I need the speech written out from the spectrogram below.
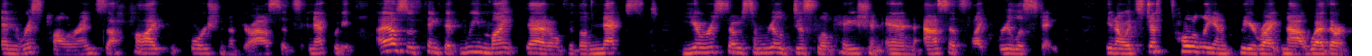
and risk tolerance, a high proportion of your assets in equity. I also think that we might get over the next year or so some real dislocation in assets like real estate. You know, it's just totally unclear right now whether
